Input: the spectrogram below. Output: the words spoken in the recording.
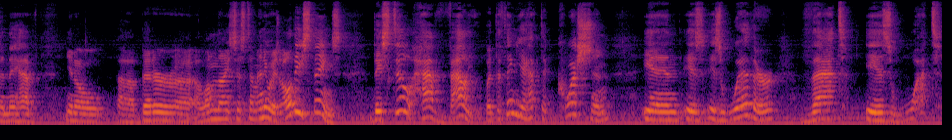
And they have, you know, better uh, alumni system. Anyways, all these things, they still have value. But the thing you have to question in is is whether that is what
